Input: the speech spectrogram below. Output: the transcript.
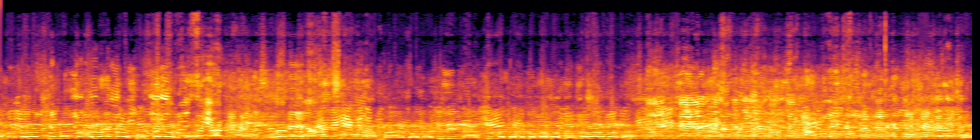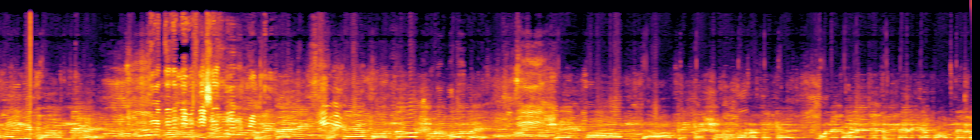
আমার কথা শুনো, তাহলে তোমরা বলতে পারবা। আমার কথা যদি না শুনো, তাহলে তো কথা বলতে পারবে না। কথা যদি ফর্ম দিবে। দুই তারিখ থেকে ফর্ম দেওয়া শুরু করবে। সেই ফর্ম দেওয়া থেকে শুরু করা থেকে মনে করেন যে দুই তারিখে ফর্ম দিল,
